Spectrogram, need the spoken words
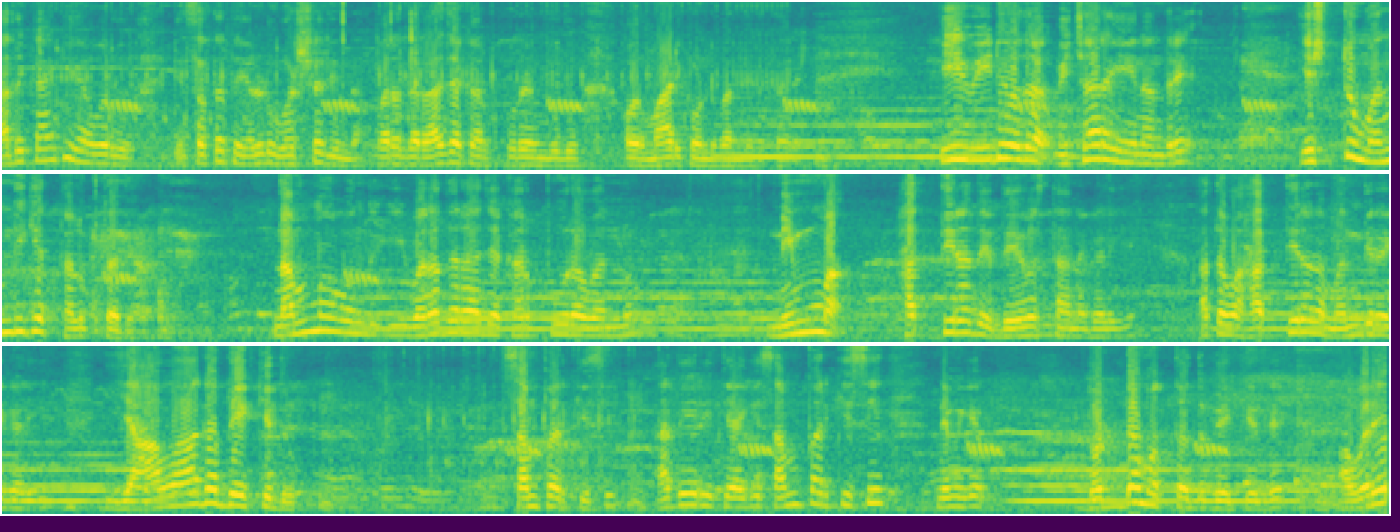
ಅದಕ್ಕಾಗಿ ಅವರು ಸತತ ಎರಡು ವರ್ಷದಿಂದ ವರದ ರಾಜ ಕರ್ಪೂರ ಎಂಬುದು ಅವರು ಮಾಡಿಕೊಂಡು ಬಂದಿರ್ತಾರೆ. ಈ ವಿಡಿಯೋದ ವಿಚಾರ ಏನಂದರೆ, ಎಷ್ಟು ಮಂದಿಗೆ ತಲುಪ್ತದೆ? ನಮ್ಮ ಒಂದು ಈ ವರದರಾಜ ಕರ್ಪೂರವನ್ನು ನಿಮ್ಮ ಹತ್ತಿರದ ದೇವಸ್ಥಾನಗಳಿಗೆ ಅಥವಾ ಹತ್ತಿರದ ಮಂದಿರಗಳಿಗೆ ಯಾವಾಗ ಬೇಕಿದ್ರು ಸಂಪರ್ಕಿಸಿ, ಅದೇ ರೀತಿಯಾಗಿ ಸಂಪರ್ಕಿಸಿ ನಿಮಗೆ ದೊಡ್ಡ ಮೊತ್ತದ್ದು ಬೇಕಿದ್ರೆ ಅವರೇ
